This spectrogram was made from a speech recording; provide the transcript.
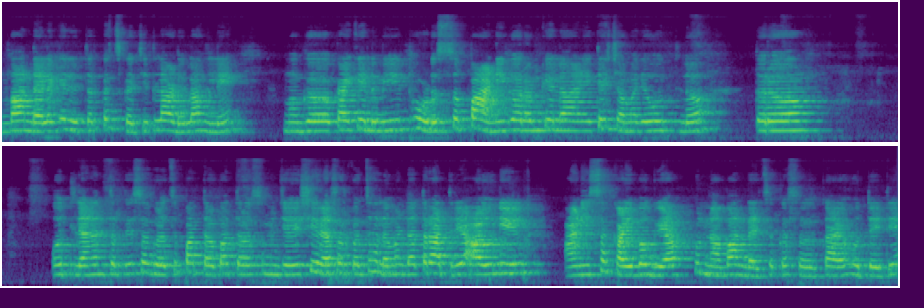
बांधायला गेले तर कचकचीत लाडू लागले. मग काय केलं मी? थोडंसं पाणी गरम केलं आणि त्याच्यामध्ये ओतलं. तर ओतल्यानंतर ते सगळंच पातळ पातळ म्हणजे शिऱ्यासारखं झालं. म्हटलं तर रात्री आळून येईल. आणि सकाळी बघूया पुन्हा बांधायचं कसं काय होतंय ते.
